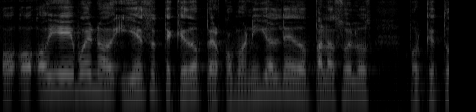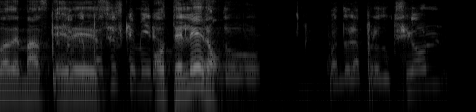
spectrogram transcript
O- o- oye, bueno, y eso te quedó, pero como anillo al dedo, Palazuelos, porque tú además Pues lo que eres pasa es que, mira, hotelero. Cuando, cuando la producción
